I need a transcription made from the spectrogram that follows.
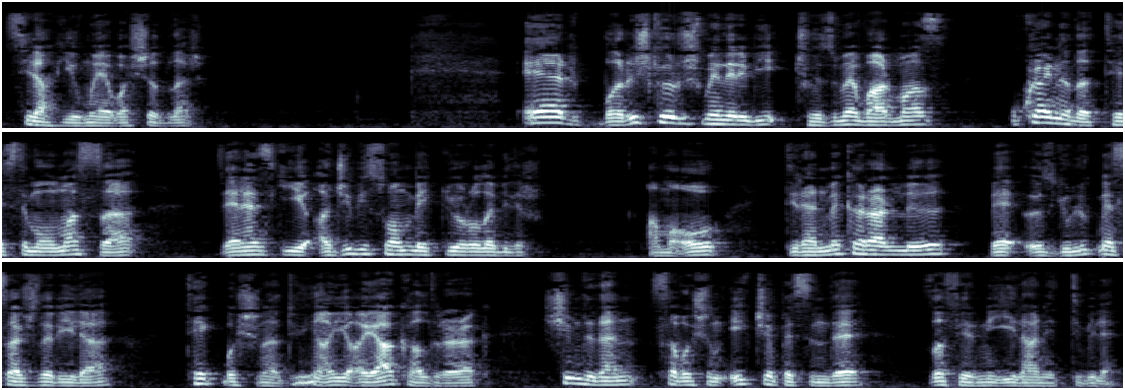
silah yığmaya başladılar. Eğer barış görüşmeleri bir çözüme varmaz, Ukrayna'da teslim olmazsa Zelenski'yi acı bir son bekliyor olabilir. Ama o direnme kararlılığı ve özgürlük mesajlarıyla tek başına dünyayı ayağa kaldırarak şimdiden savaşın ilk cephesinde zaferini ilan etti bile.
